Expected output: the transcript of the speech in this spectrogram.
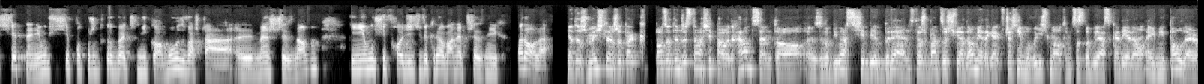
świetne. Nie musi się podporządkowywać nikomu, zwłaszcza y, mężczyznom, i nie musi wchodzić w wykreowane przez nich role. Ja też myślę, że tak poza tym, że stała się powerhouse'em, to e, zrobiła z siebie brand, też bardzo świadomie, tak jak wcześniej mówiliśmy o tym, co zrobiła z karierą Amy Poehler.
